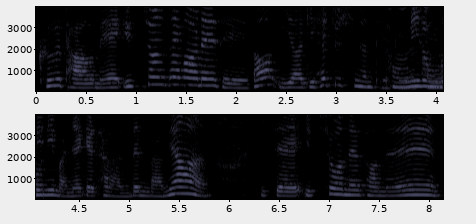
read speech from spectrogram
그 다음에 유치원 생활에 대해서 이야기해 주시면 되세요. 정리정돈이 만약에 잘 안 된다면 이제 유치원에서는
